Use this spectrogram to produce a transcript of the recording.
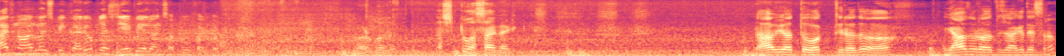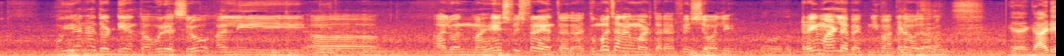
ಆರು ನಾರ್ಮಲ್ speaker plus J B L ಒಂದು ಸಬ್ ಊಫರ್ ನೋಡ್ಬೋದು. ಅಷ್ಟು ಹೊಸ ಗಾಡಿ. ನಾವಿವತ್ತು ಹೋಗ್ತಿರೋದು ಯಾವ್ದು ಅದು ಜಾಗದ ಹೆಸರು? ಹುಯ್ಯನ ದೊಡ್ಡಿ ಅಂತ ಊರ ಹೆಸರು. ಅಲ್ಲಿ ಅಲ್ಲಿ ಒಂದು ಮಹೇಶ್ ಫಿಶ್ ಫ್ರೈ ಅಂತ ಇದೆ. ತುಂಬ ಚೆನ್ನಾಗಿ ಮಾಡ್ತಾರೆ ಫಿಶ್ ಅಲ್ಲಿ. ಟ್ರೈ ಮಾಡಲೇಬೇಕು ನೀವು ಆ ಕಡೆ ಹೋದಾಗ. ಗಾಡಿ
